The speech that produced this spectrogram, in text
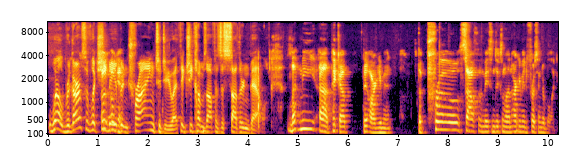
Well, regardless of what she oh, may okay. have been trying to do, I think she comes off as a Southern belle. Let me uh, pick up the argument the pro south of the Mason Dixon line argument for Sandra Bullock.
